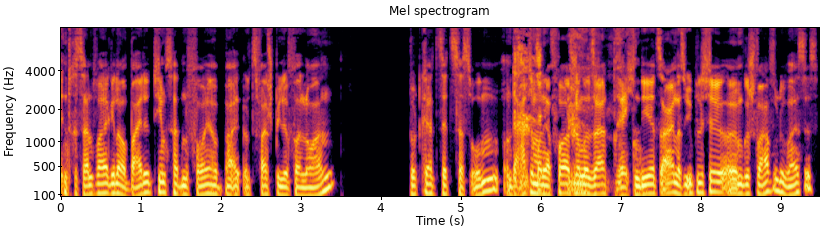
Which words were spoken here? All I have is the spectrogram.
interessant war ja genau, beide Teams hatten vorher zwei Spiele verloren Stuttgart setzt das um. Und da hatte man ja vorher schon gesagt, brechen die jetzt ein, das übliche ähm, Geschwafel, du weißt es?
